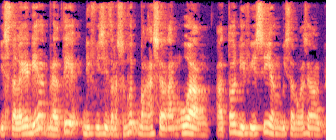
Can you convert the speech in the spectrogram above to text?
istilahnya dia berarti divisi tersebut menghasilkan uang atau divisi yang bisa menghasilkan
